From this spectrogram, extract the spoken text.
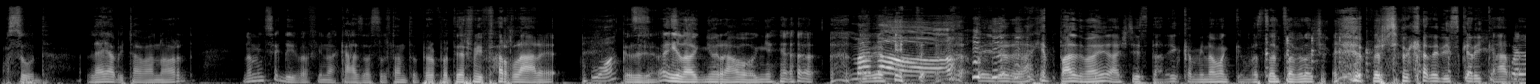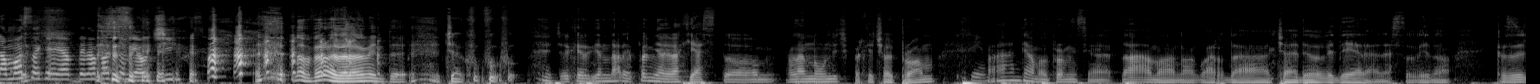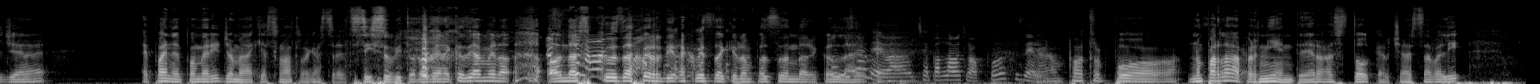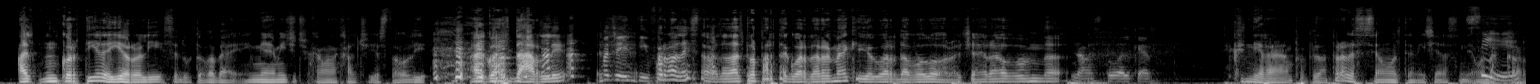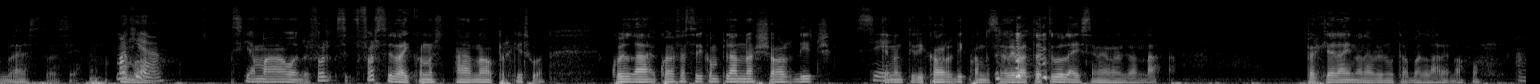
a sud, lei abitava a nord, non mi seguiva fino a casa soltanto per potermi parlare. What? Genere. Io la ignoravo. Ma no! E "Ah, che palle, ma mi lasci stare. Io camminavo anche abbastanza veloce per cercare di scaricarla. Quella mossa che hai appena fatto mi ha ucciso. No, però è veramente. Cioè, fu, fu, fu, cercare di andare. E poi mi aveva chiesto l'anno 11 perché c'ho il prom. sì. Ma andiamo al prom insieme. Ah, ma no, guarda, cioè, devo vedere. Adesso vedo cose del genere. E poi nel pomeriggio me l'ha chiesto un'altra ragazza. Sì, subito, va bene. Così almeno ho una scusa per dire a questa che non posso andare con Ma lei. aveva? Cioè, parlava troppo? Era Cos'era? un po' troppo. Non parlava per niente, era stalker, cioè stava lì. al- in cortile io ero lì seduto, vabbè, i miei amici giocavano a calcio, io stavo lì a guardarli. Facevi il tifo. Però lei stava dall'altra parte a guardare me che io guardavo loro, cioè era un... No, stalker. Quindi era un po' pesante, però adesso siamo molti amici, adesso andiamo Sì? d'accordo, adesso sì. Ma Eh, chi boh. è? Si chiama Audrey, forse, forse lei conosce... Ah no, perché tu... Quella, quella festa di compleanno a Shoreditch Sì. che non ti ricordi quando sei arrivata tu, lei se n'era già andata. Perché lei non è venuta a ballare dopo. Ah.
